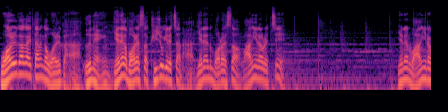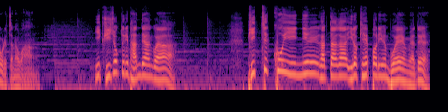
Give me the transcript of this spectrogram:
월가가 했다는 거야 월가. 은행. 얘네가 뭘 했어? 귀족이랬잖아. 얘네는 뭐라 했어? 왕이라고 그랬지 얘는 왕이라고 그랬잖아 왕. 이 귀족들이 반대한 거야. 비트코인을 갖다가 이렇게 해버리면 뭐야 형님들?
